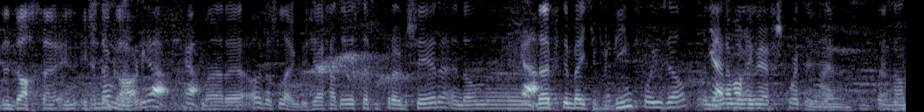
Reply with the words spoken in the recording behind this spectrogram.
de dag eh, in, in stukken hakt. Ja, ja. Maar oh, dat is leuk. Dus jij gaat eerst even produceren en dan, Ja. dan heb je het een beetje verdiend voor jezelf. En ja, dan mag ik weer even sporten. En dan,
